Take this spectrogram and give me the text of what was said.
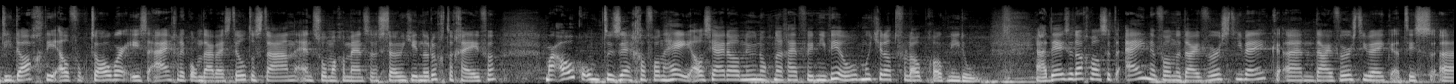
die dag, die 11 oktober, is eigenlijk om daarbij stil te staan en sommige mensen een steuntje in de rug te geven. Maar ook om te zeggen van hé, hey, als jij dat nu nog nog even niet wil, moet je dat voorlopig ook niet doen. Deze dag was het einde van de Diversity Week. En Diversity Week, het is, eh,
